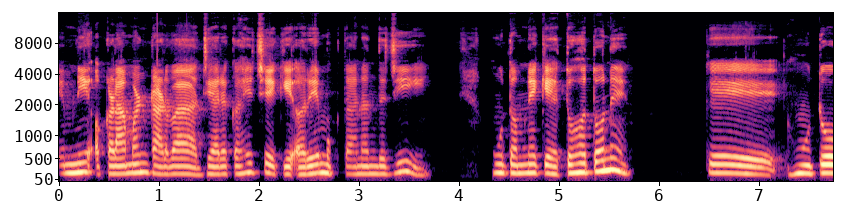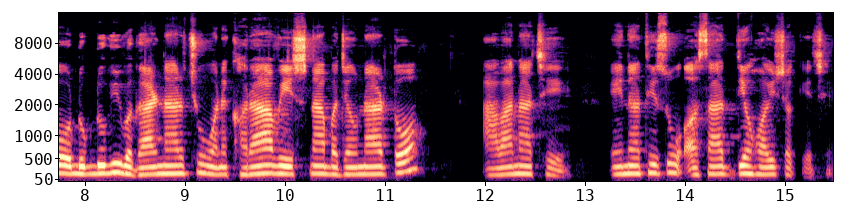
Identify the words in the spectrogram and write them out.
એમની અકળામણ ટાળવા જ્યારે કહે છે કે, અરે મુક્તાનંદજી, હું તમને કહેતો હતો ને કે હું તો ડુગડુગી વગાડનાર છું અને ખરા વેશના ભજવનાર તો આવવાના છે. એનાથી શું અસાધ્ય હોઈ શકે છે?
